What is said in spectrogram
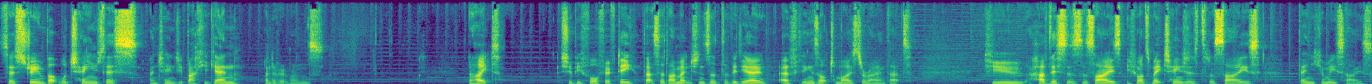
So StreamerBot will change this and change it back again whenever it runs. The height should be 450. That's the dimensions of the video. Everything is optimized around that. If you have this as the size, if you want to make changes to the size, then you can resize.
